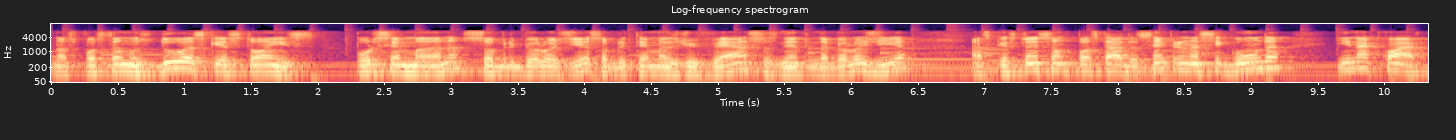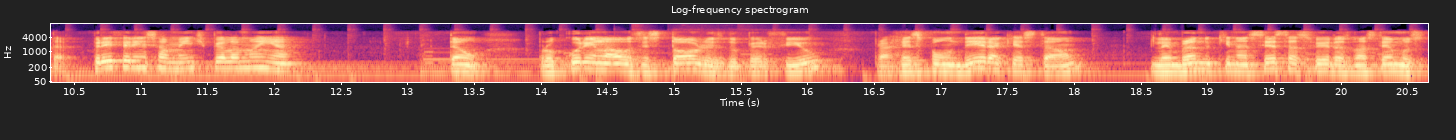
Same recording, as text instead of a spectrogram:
nós postamos duas questões por semana sobre biologia, sobre temas diversos dentro da biologia. As questões são postadas sempre na segunda e na quarta, preferencialmente pela manhã. Então, procurem lá os stories do perfil para responder a questão. Lembrando que nas sextas-feiras nós temos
